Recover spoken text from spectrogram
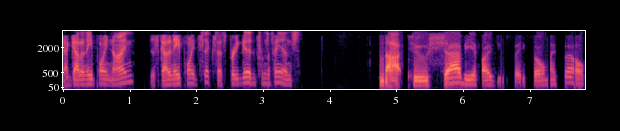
That got an 8.9. This got an 8.6. That's pretty good from the fans. Not too shabby, if I do say so myself.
